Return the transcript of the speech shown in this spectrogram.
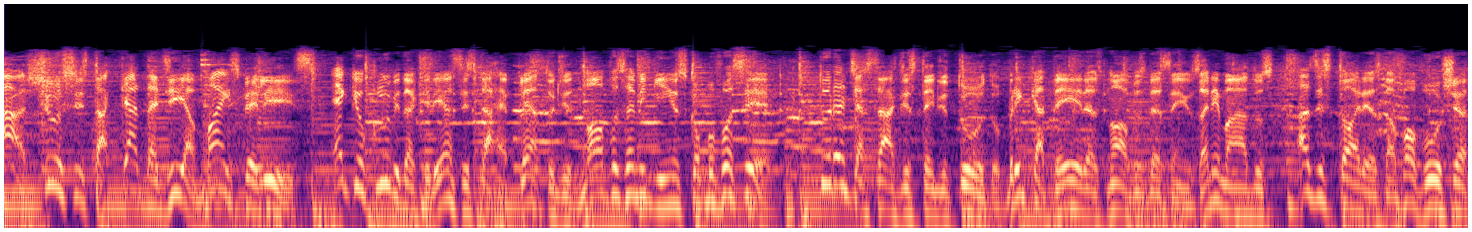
A Xuxa está cada dia mais feliz. É que o Clube da Criança está repleto de novos amiguinhos como você. Durante as tardes tem de tudo: brincadeiras, novos desenhos animados, as histórias da vovucha,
